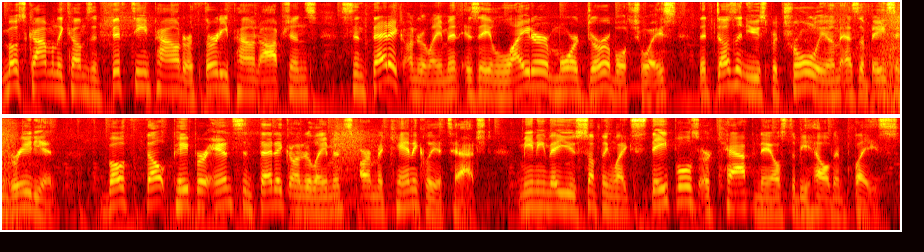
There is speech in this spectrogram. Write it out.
Most commonly comes in 15 pound or 30 pound options. Synthetic underlayment is a lighter, more durable choice that doesn't use petroleum as a base ingredient. Both felt paper and synthetic underlayments are mechanically attached, meaning they use something like staples or cap nails to be held in place.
